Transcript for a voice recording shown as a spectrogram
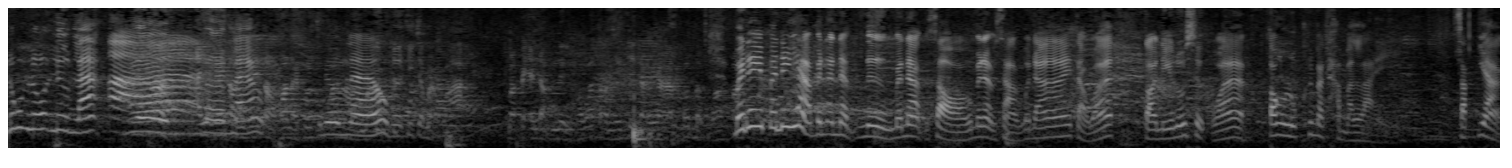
ลืมรู้ลืมละลืมอันลืนี้มแล้วต่อเพราะหลายคนคิดลืว่ามแล้วเพื่อที่จะแบบว่ามาเป็นอันดับหนึ่งเพราะว่าตอนนี้คือนางงามก็แบบว่าไม่ได้ไม่ได้อยากเป็นอันดับหนึ่งเป็นอันดับสองเป็นอันดับสามก็ได้ แต่ว่าตอนนี้รู้สึกว่าต้องลุกขึ้นมาทำอะไร สักอย่าง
